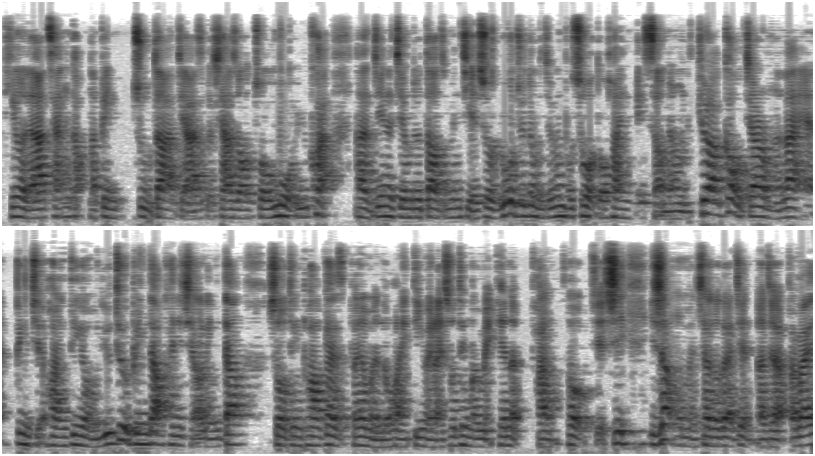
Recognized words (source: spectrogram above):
提供大家参考。那并祝大家这个下周周末愉快。那今天的节目就到这边结束。如果觉得我们节目不错，都欢迎可以扫描我们的 QR code 加入我们的 LINE，并且欢迎订阅我们 YouTube 频道，开启小铃铛，收听 Podcast。朋友们都欢迎订阅来收听我们每天的盘后解析。以上，我们下周再见，大家拜拜。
